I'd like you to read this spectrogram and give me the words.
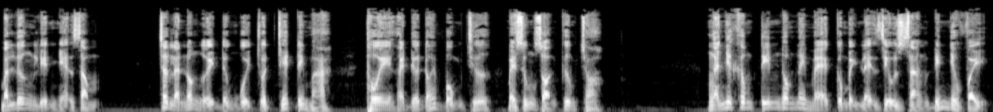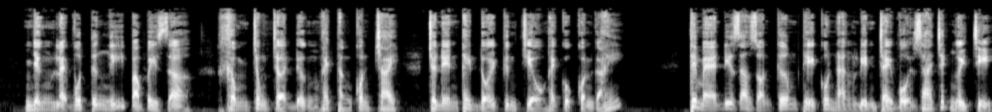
Bà Lương liền nhẹ giọng. Chắc là nó người đừng mùi chuột chết đấy mà. Thôi hai đứa đói bụng chưa, mẹ xuống dọn cơm cho. Ngã như không tin hôm nay mẹ của mình lại dịu dàng đến như vậy. Nhưng lại vô tư nghĩ bà bây giờ không trông chờ được hai thằng con trai cho nên thay đổi cưng chiều hai cô con gái. Thế mẹ đi ra dọn cơm thì cô nàng liền chạy vội ra trách người chị.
